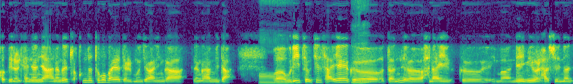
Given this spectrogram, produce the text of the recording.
협의를 했느냐 하는 걸 조금 더 두고 봐야 될 문제가 아닌가 생각합니다. 어, 어 우리 정치사에 그 네. 어떤 어, 하나의 그 뭐 네이밍을 할 수 있는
